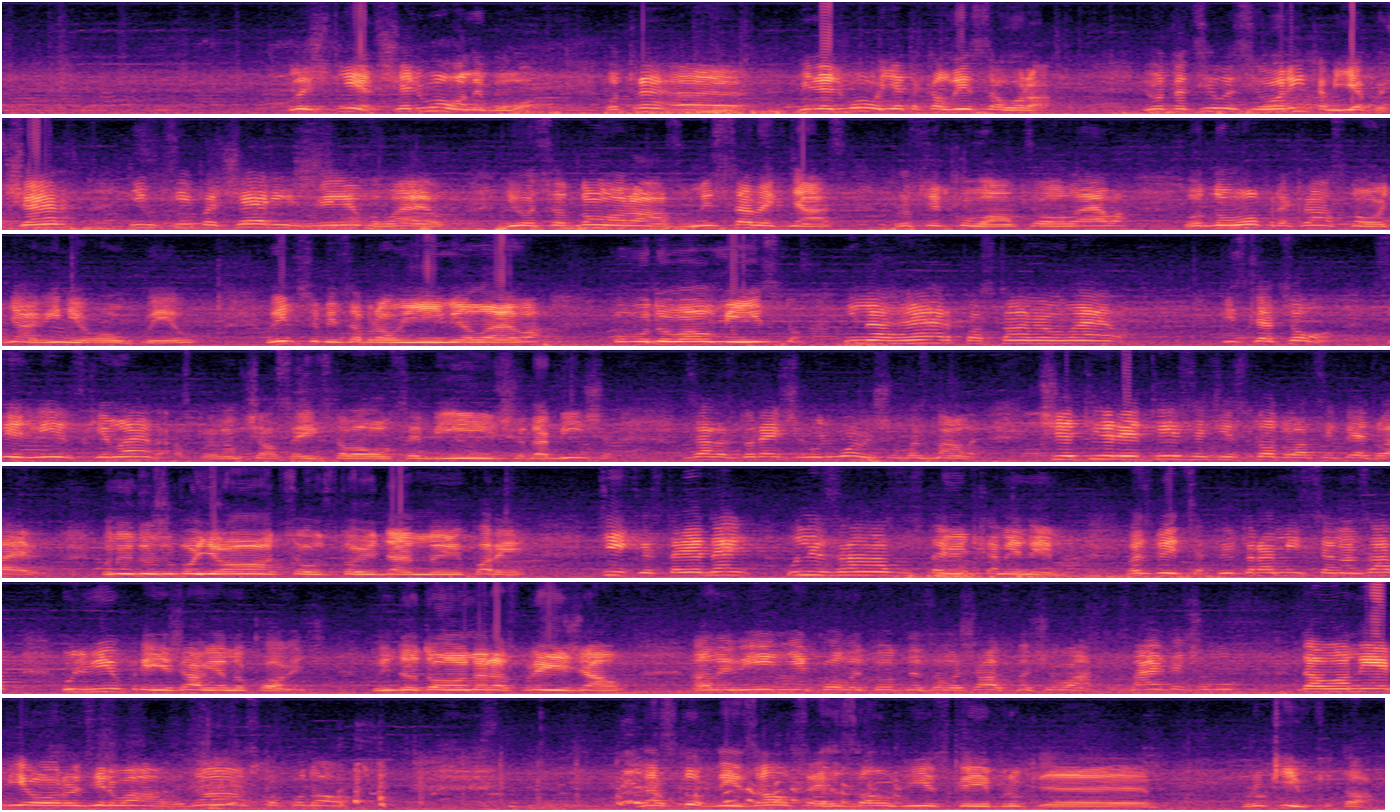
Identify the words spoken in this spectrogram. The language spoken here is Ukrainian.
Коли ж ні, ще Львова не було. От, е, біля Львова є така лиса гора. І от на цій горі там є печера, і в цій печері жив лев. І ось одного разу місцевий князь прослідкував цього лева. Одного прекрасного дня він його вбив. Він собі забрав ім'я лева, побудував місто і на герб поставив лева. Після цього всі львівські леви, а з плином часу їх ставало все більше та більше. Зараз, до речі, у Львові, щоб ви знали, 4125 левів. Вони дуже бояться у тої денної пари. Тільки стає день, вони зразу стають кам'яними. Ось півтора місяця назад у Львів приїжджав Янукович. Він до того не раз приїжджав, але він ніколи тут не залишався ночувати. Знаєте чому? Да вони б його розірвали, да, стопудово. Наступний зал це зал Львівської е... бруківки. Так.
